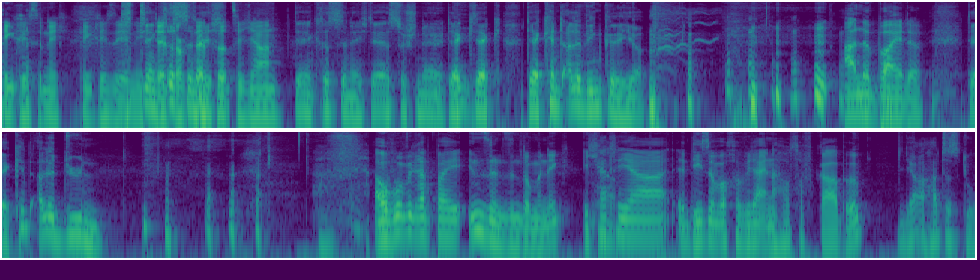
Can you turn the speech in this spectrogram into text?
Den kriegst du nicht. Den kriegst du eh nicht. Den der joggt seit nicht. 40 Jahren. Den kriegst du nicht, der ist zu schnell. Der, der, der kennt alle Winkel hier. Alle beide. Der kennt alle Dünen. Aber wo wir gerade bei Inseln sind, Dominik, ich hatte ja. diese Woche wieder eine Hausaufgabe Ja, hattest du.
